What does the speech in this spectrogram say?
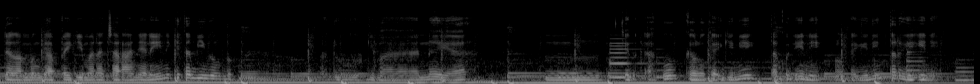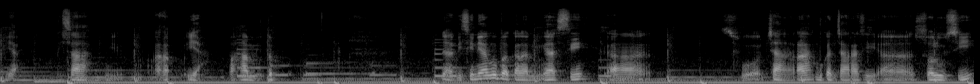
dalam menggapai gimana caranya nah ini kita bingung tuh. Aduh gimana ya hmm, aku kalau kayak gini takut ini kalau kayak gini ntar kayak gini. Ya bisa. Ya paham itu. Nah di sini aku bakalan ngasih uh, cara bukan cara sih uh, solusi.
